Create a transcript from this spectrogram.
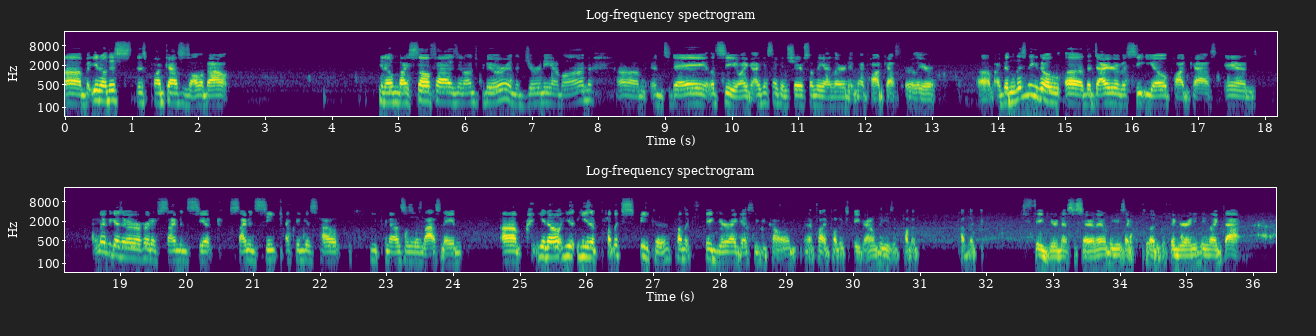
Uh, but you know this this podcast is all about you know myself as an entrepreneur and the journey I'm on. Um, and today, let's see. Like, I guess I can share something I learned in my podcast earlier. Um, I've been listening to uh, the Diary of a CEO podcast, and I don't know if you guys have ever heard of Simon Sinek. Simon Sinek, I think, is how he pronounces his last name. Um, you know, he, he's a public speaker, public figure, I guess you could call him. Uh, probably public speaker. I don't think he's a public public figure necessarily. I don't think he's like a political figure or anything like that.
